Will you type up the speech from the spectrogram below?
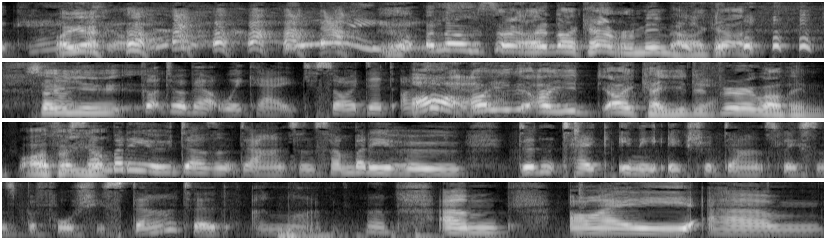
okay. Oh, yeah. John. Oh, no, I'm sorry. I, I can't remember. I can't. So you. Got to about week eight, so I did. I did Oh, very oh, you, oh, you, okay. You did Yeah. very well then. I Well, for you got- somebody who doesn't dance and somebody who didn't take any extra dance lessons before she started, unlike um, I, um,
